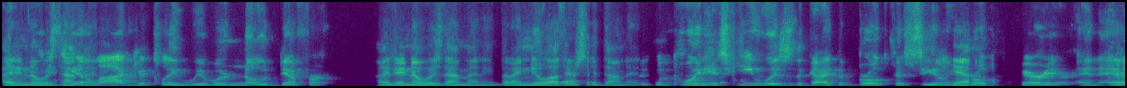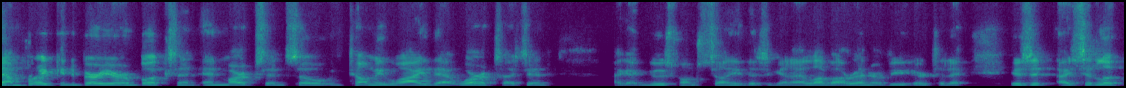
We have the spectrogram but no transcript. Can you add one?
I didn't know it was that many. Theologically, we were no different. I didn't know it was that many, but I knew others yeah. had done it. The point is, he was the guy that broke the ceiling, yeah. broke the barrier. And, and I'm breaking the barrier in books. And, and Mark said, So tell me why that works. I said, I got goosebumps telling you this again. I love our interview here today. Is it, I said, Look,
